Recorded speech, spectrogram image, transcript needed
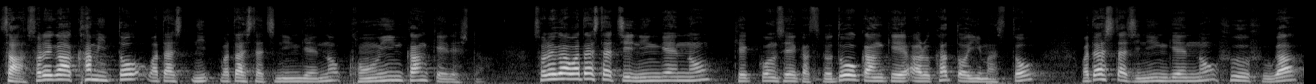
さあそれが神と私に私たち人間の婚姻関係でした。それが私たち人間の結婚生活とどう関係あるかと言いますと私たち人間の夫婦が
